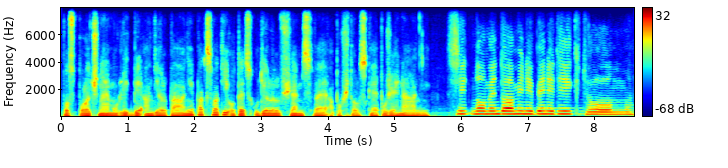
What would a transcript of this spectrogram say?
Po společné modlitbě Anděl Páně pak svatý otec udělil všem své apoštolské požehnání. Sit nomen Domini benedictum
